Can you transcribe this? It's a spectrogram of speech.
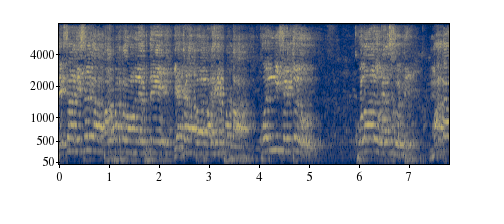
దిశ దిశలుగా బలపడతా ఉంది లేకపోతే ఎక్కడ బలహీనపడ్డా కొన్ని శక్తులు కులాలు రెచ్చగొట్టి మతాలు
